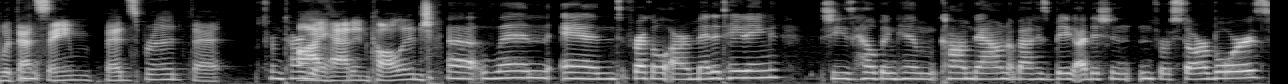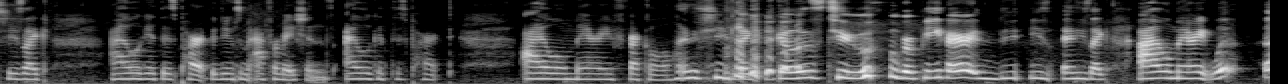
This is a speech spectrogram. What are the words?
with that same bedspread that from Target. I had in college. Uh, Len and Freckle are meditating. She's helping him calm down about his big audition for Star Wars. She's like, I will get this part. They're doing some affirmations. I will get this part. I will marry Freckle. And she like goes to repeat her and he's and he's like, I will marry what? Ah,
